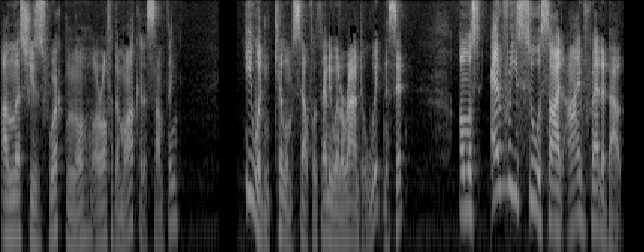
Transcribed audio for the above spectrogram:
Unless she's working or, or off at the market or something. He wouldn't kill himself with anyone around to witness it. Almost every suicide I've read about,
